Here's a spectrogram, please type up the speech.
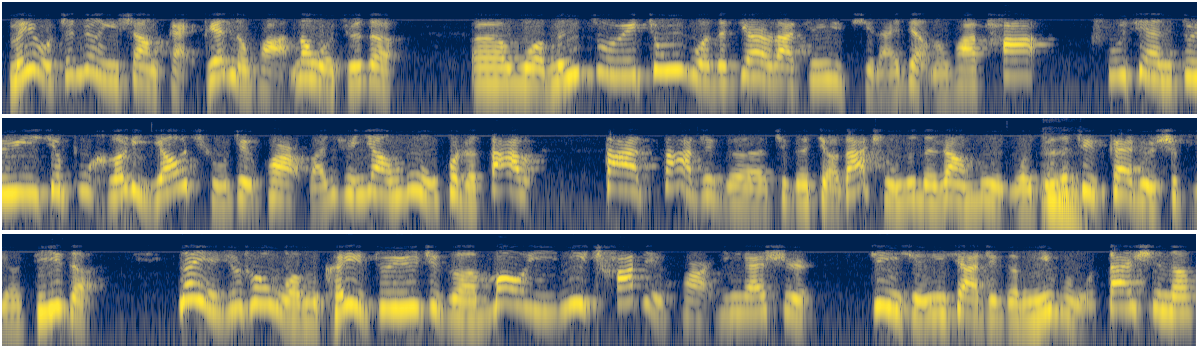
没有真正意义上改变的话，那我觉得。呃，我们作为中国的第二大经济体来讲的话，它出现对于一些不合理要求这块儿完全让步或者大大大这个这个较大程度的让步，我觉得这个概率是比较低的。那也就是说，我们可以对于这个贸易逆差这块儿，应该是进行一下这个弥补。但是呢，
